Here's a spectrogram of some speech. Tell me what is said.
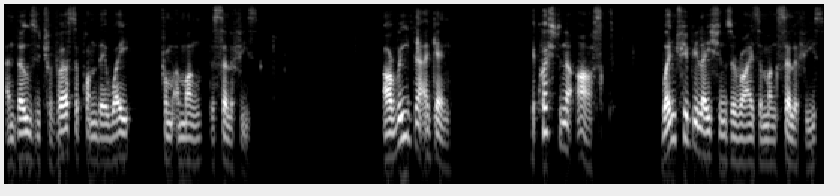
and those who traverse upon their way from among the Salafis. I'll read that again. The questioner asked, When tribulations arise among Salafis,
